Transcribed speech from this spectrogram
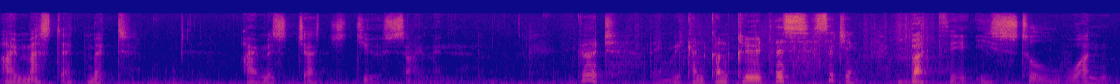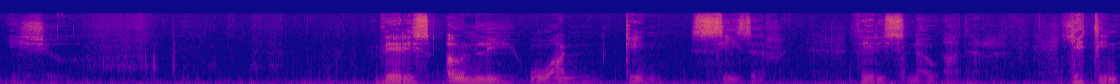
I must admit, I misjudged you, Simon. Good. Then we can conclude this sitting. But there is still one issue. There is only one King Caesar. There is no other. Yet in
